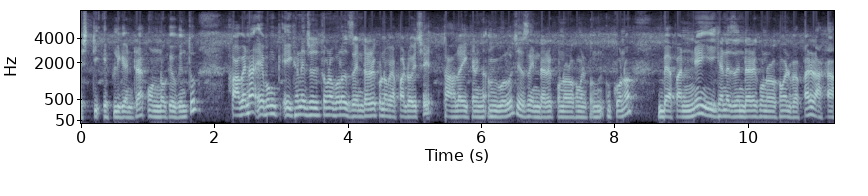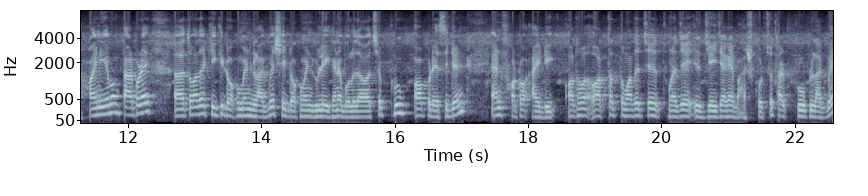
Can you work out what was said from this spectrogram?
এসটি অ্যাপ্লিকেন্টরা অন্য কেউ কিন্তু পাবে না এবং এইখানে যদি তোমরা বলো জেন্ডারের কোনো ব্যাপার রয়েছে, তাহলে এখানে আমি বলব যে জেন্ডারের কোনো রকমের কোনো ব্যাপার নেই। এইখানে জেন্ডারের কোনো রকমের ব্যাপার রাখা হয়নি এবং তারপরে তোমাদের কী কী ডকুমেন্ট লাগবে? সেই ডকুমেন্টগুলি এখানে বলে দেওয়া হচ্ছে proof of resident and photo ID অথবা অর্থাৎ তোমাদের যে, তোমরা যে, যেই জায়গায় বাস করছ তার প্রুফ লাগবে।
